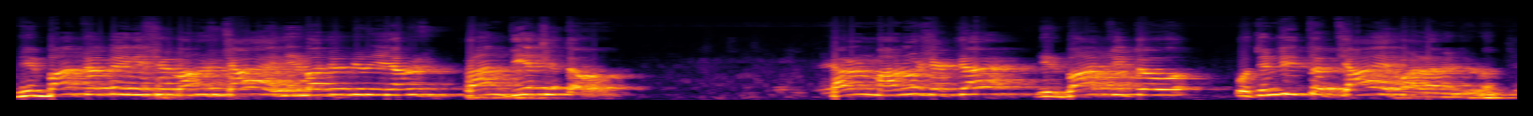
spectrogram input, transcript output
নির্বাচন তো দেশের মানুষ চায়, নির্বাচন জন্য মানুষ প্রাণ দিয়েছে তো কারণ মানুষ একটা নির্বাচিত প্রতিনিধিত্ব চায় পার্লামেন্টের মধ্যে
